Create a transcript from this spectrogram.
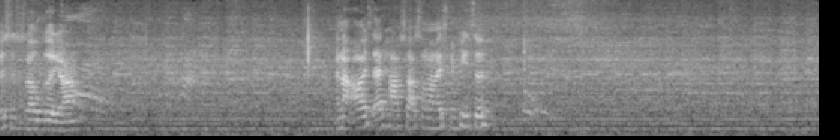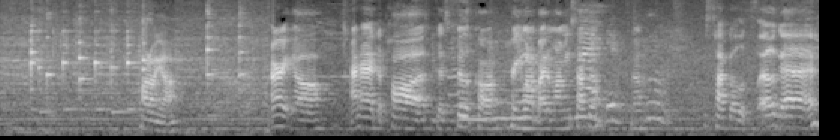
This is so good, y'all. And I always add hot sauce on my Mexican pizza. Hold on, y'all. Alright, y'all. I had to pause because Philip called. Her, you want to bite of mommy's taco? No. This taco looks so good.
